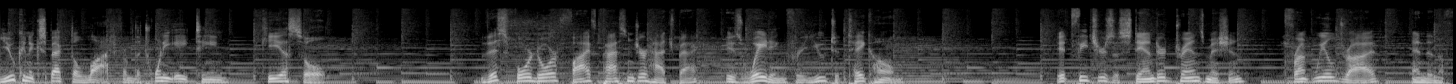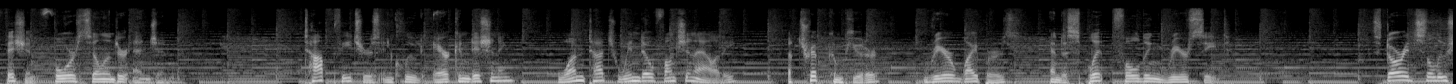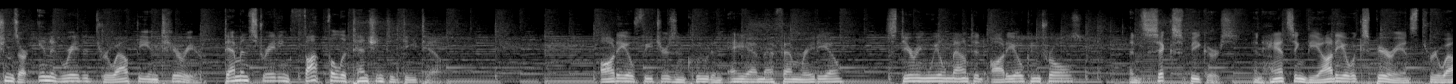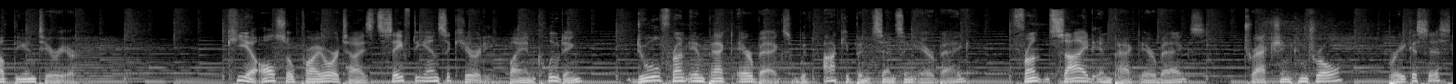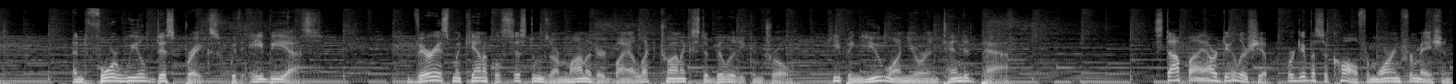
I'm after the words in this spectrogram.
You can expect a lot from the 2018 Kia Soul. This four-door, five-passenger hatchback is waiting for you to take home. It features a standard transmission, front-wheel drive, and an efficient four-cylinder engine. Top features include air conditioning, one-touch window functionality, a trip computer, rear wipers, and a split folding rear seat. Storage solutions are integrated throughout the interior, demonstrating thoughtful attention to detail. Audio features include an AM-FM radio, steering wheel mounted audio controls, and six speakers, enhancing the audio experience throughout the interior. Kia also prioritized safety and security by including dual front impact airbags with occupant sensing airbag, front side impact airbags, traction control, brake assist, and four-wheel disc brakes with ABS. Various mechanical systems are monitored by electronic stability control, keeping you on your intended path. Stop by our dealership or give us a call for more information.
